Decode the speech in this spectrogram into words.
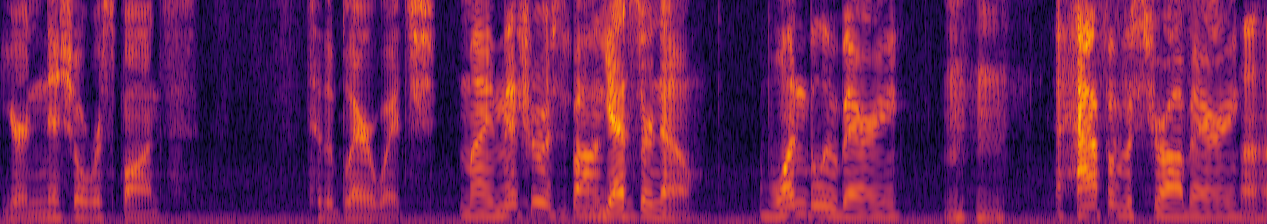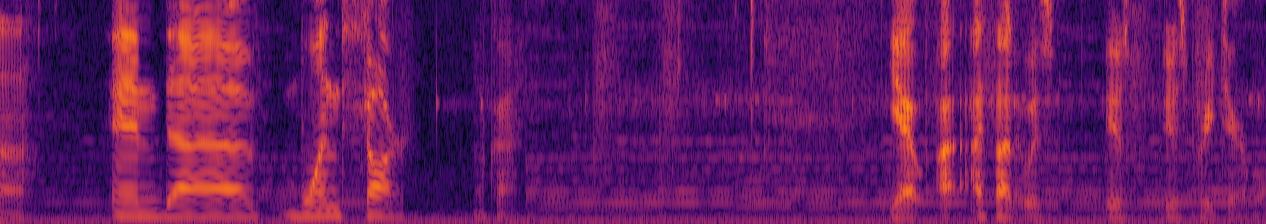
Your initial response to the Blair Witch. My initial response: yes or no? one blueberry, Mm-hmm. a half of a strawberry, Uh huh. and uh, one star. Okay. Yeah, I, I thought it was it was it was pretty terrible.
